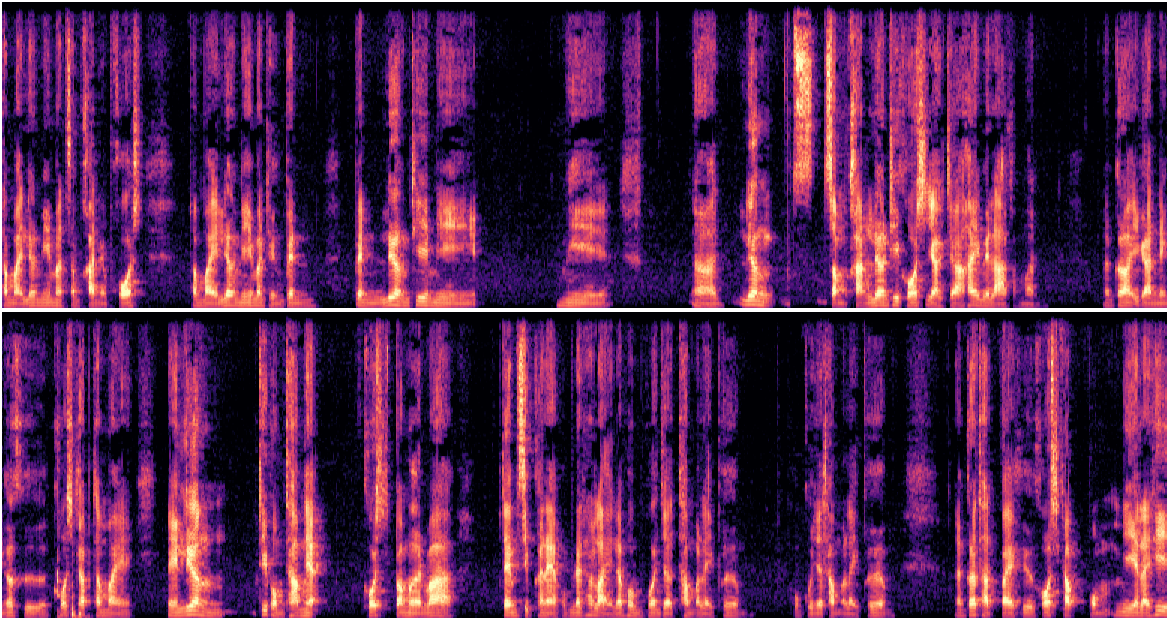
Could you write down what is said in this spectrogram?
ทำไมเรื่องนี้มันสำคัญกับโค้ชทำไมเรื่องนี้มันถึงเป็นเป็นเรื่องที่มีมี เรื่องสำคัญเรื่องที่โค้ชอยากจะให้เวลากับมัน แล้วก็อีกอันหนึ่งก็คือโค้ชครับทำไมในเรื่องที่ผมทำเนี่ยโค้ชประเมินว่าเต็ม 10คะแนนผมได้เท่าไหร่ แล้วผมควรจะทำอะไรเพิ่ม ผมควรจะทำอะไรเพิ่ม แล้วก็ถัดไปคือโค้ชครับผมมีอะไรที่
